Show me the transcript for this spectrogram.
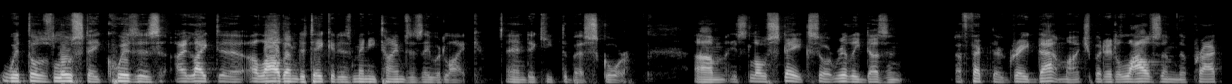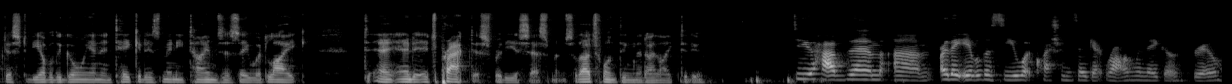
With those low stake quizzes, I like to allow them to take it as many times as they would like and to keep the best score. Um, it's low stakes, so it really doesn't affect their grade that much, but it allows them the practice to be able to go in and take it as many times as they would like. To, and, and, it's practice for the assessment. So that's one thing that I like to do. Do you have them, um, are they able to see what questions they get wrong when they go through?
